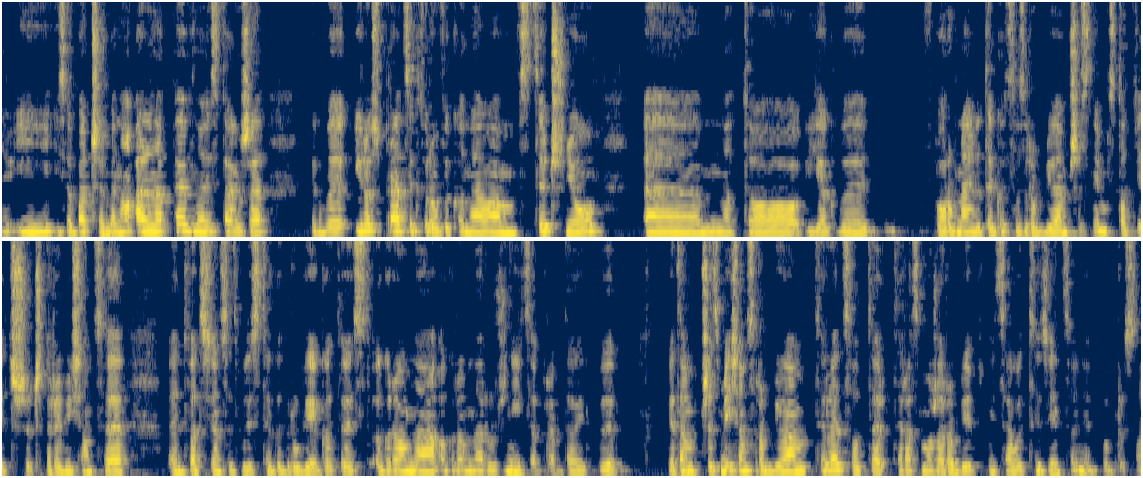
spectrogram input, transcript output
i, i zobaczymy. No ale na pewno jest tak, że jakby ilość pracy, którą wykonałam w styczniu, e, no to jakby w porównaniu do tego, co zrobiłam przez nie ostatnie 3-4 miesiące 2022 to jest ogromna, ogromna różnica, prawda? Jakby ja tam przez miesiąc robiłam tyle, co te, teraz może robię w niecały tydzień, co nie? Po prostu.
